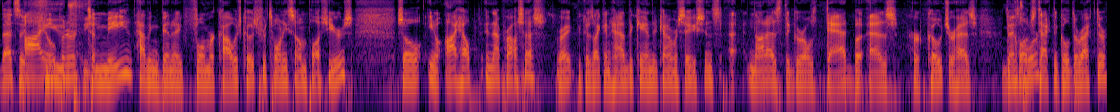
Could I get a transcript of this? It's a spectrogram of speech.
That's a eye opener feat. to me, having been a former college coach for 20 some plus years. So, you know, I help in that process, right? Because I can have the candid conversations, uh, not as the girl's dad, but as her coach or as the Mentor? club's technical director.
